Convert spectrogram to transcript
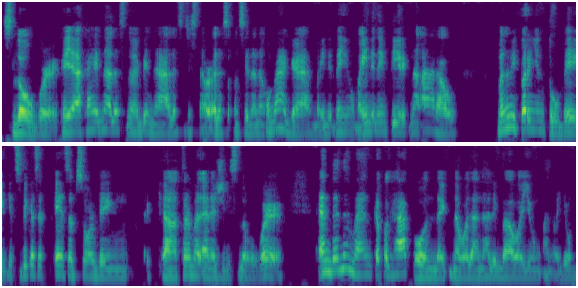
slower. Kaya kahit na alas 9 na, alas 10 na, or alas 11 na ng umaga, mainit na yung, mainit na yung tirik ng araw, malamig pa rin yung tubig. It's because it is absorbing uh, thermal energy slower. And then naman, kapag hapon, like nawala na halimbawa yung, ano, yung,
